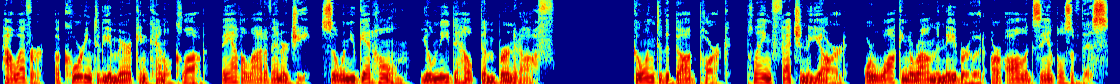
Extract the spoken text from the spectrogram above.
However, according to the American Kennel Club, they have a lot of energy, so when you get home, you'll need to help them burn it off. Going to the dog park, playing fetch in the yard, or walking around the neighborhood are all examples of this.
